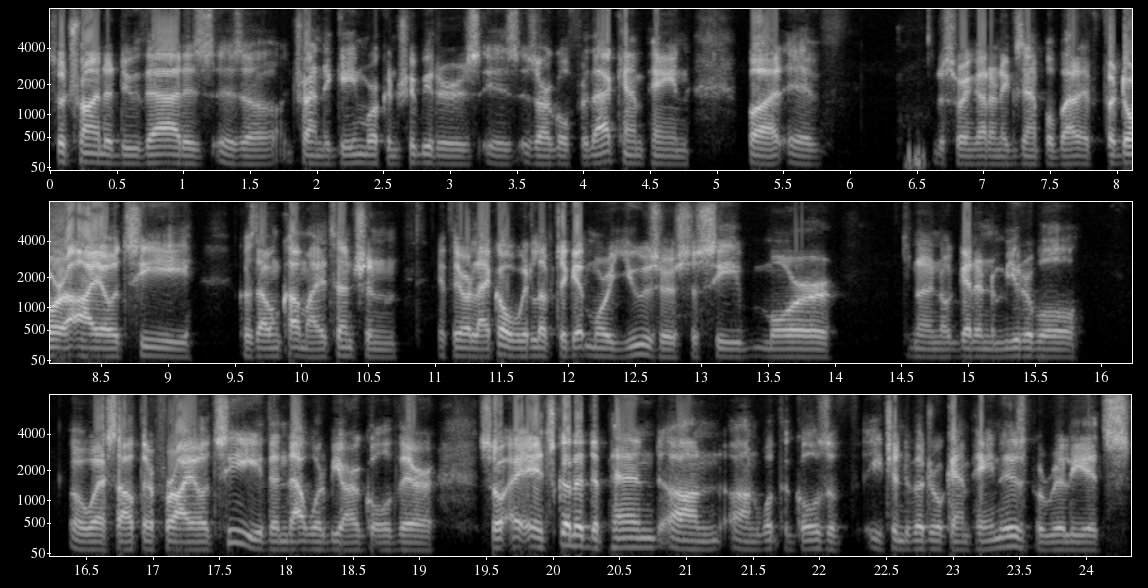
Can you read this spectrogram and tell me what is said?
so trying to do that is is uh, trying to gain more contributors is is our goal for that campaign but if just throwing out an example about it fedora iot because that one caught my attention if they were like oh we'd love to get more users to see more you know, you know get an immutable OS out there for IoT, then that would be our goal there. So it's going to depend on on what the goals of each individual campaign is, but really it's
